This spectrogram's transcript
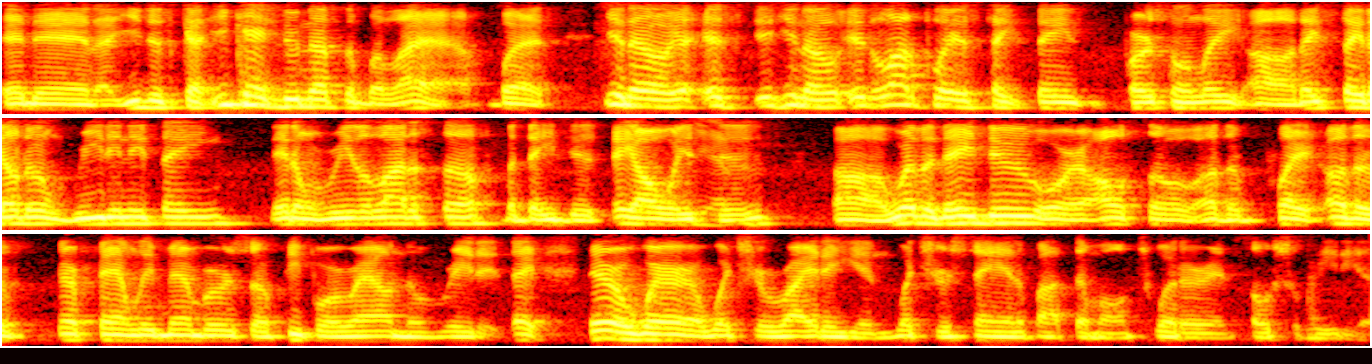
and then uh, you just can't, you can't do nothing but laugh. But you know, it's it, you know, it, a lot of players take things personally. Uh, they say they don't read anything. They don't read a lot of stuff, but they do. They always yeah. do. Uh, whether they do or also other play other their family members or people around them read it. They they're aware of what you're writing and what you're saying about them on Twitter and social media.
